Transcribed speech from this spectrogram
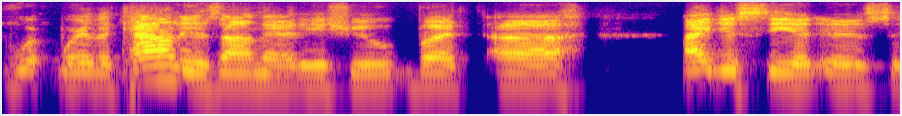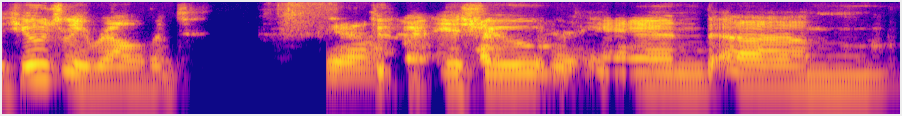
wh- where the town is on that issue, but uh, I just see it as hugely relevant yeah. to that issue. And um,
